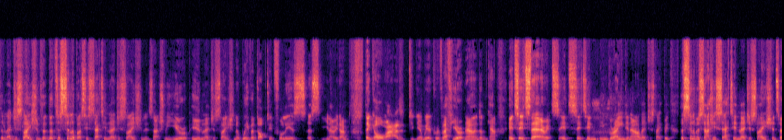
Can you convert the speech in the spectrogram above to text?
the legislation, that the, the, syllabus is set in legislation. It's actually European legislation that we've adopted fully as, as you know, we don't think, oh, wow, you know, we've left Europe now, that doesn't count. It's it's there, it's it's it's in, ingrained in our legislation. But the syllabus is actually set in legislation. So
